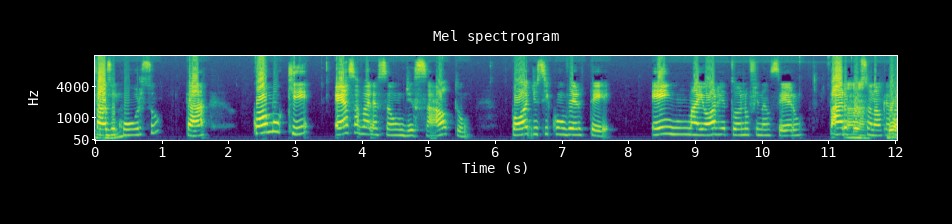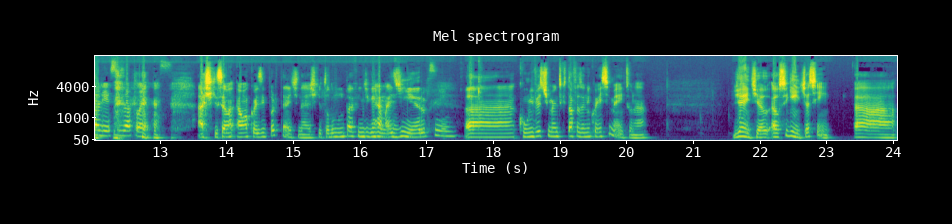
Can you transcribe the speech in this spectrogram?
faz o Uhum. curso, tá? Como que essa avaliação de salto pode se converter em um maior retorno financeiro para o Ah, profissional que bom. avalia esses atletas? Acho que isso é uma, é uma coisa importante, né? Acho que todo mundo tá afim de ganhar mais dinheiro Sim. ah, com o investimento que está fazendo em conhecimento, né? Gente, é, é o seguinte, assim, ah,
